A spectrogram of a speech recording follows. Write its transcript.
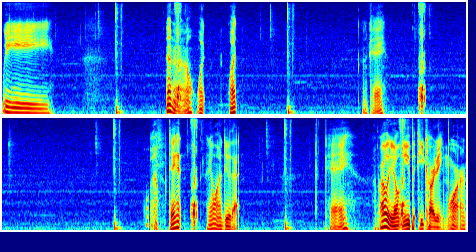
We. No, no, no, no. What? What? Okay. Dang it. I didn't want to do that. Okay. I probably don't need the key card anymore.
